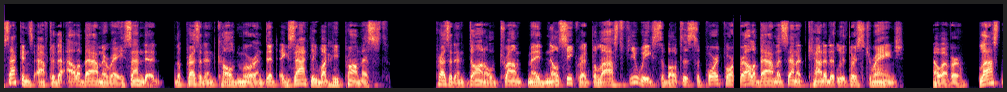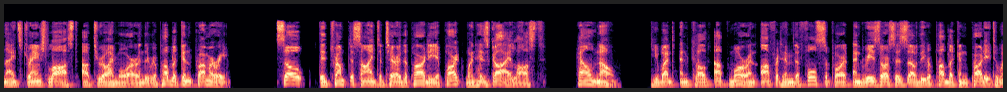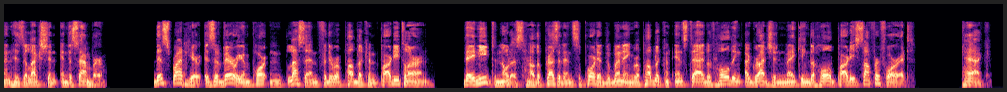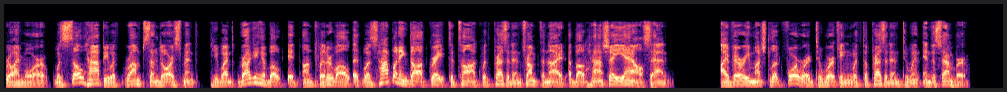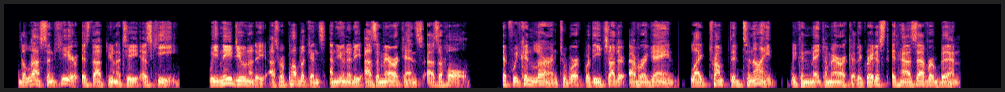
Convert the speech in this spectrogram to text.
Seconds after the Alabama race ended, the president called Moore and did exactly what he promised. President Donald Trump made no secret the last few weeks about his support for Alabama Senate candidate Luther Strange. However, last night Strange lost out to Roy Moore in the Republican primary. So, did Trump decide to tear the party apart when his guy lost? Hell no. He went and called up Moore and offered him the full support and resources of the Republican Party to win his election in December. This right here is a very important lesson for the Republican Party to learn. They need to notice how the president supported the winning Republican instead of holding a grudge and making the whole party suffer for it. Heck, Roy Moore was so happy with Trump's endorsement, he went bragging about it on Twitter while it was happening. Great to talk with President Trump tonight about Hashayal said. I very much look forward to working with the president to win in December. The lesson here is that unity is key. We need unity as Republicans and unity as Americans as a whole. If we can learn to work with each other ever again, like Trump did tonight, we can make America the greatest it has ever been.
